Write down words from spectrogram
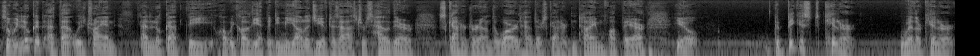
So we look at, at that. We'll try and, and look at the what we call the epidemiology of disasters, how they're scattered around the world, how they're scattered in time, what they are. You know, the biggest killer, weather killer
